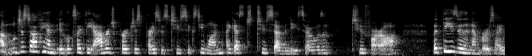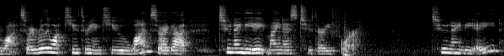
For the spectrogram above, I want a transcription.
um, well just offhand, it looks like the average purchase price was 261, I guess 270, so I wasn't too far off. But these are the numbers I want. So I really want Q3 and Q1, so I got 298 minus 234. 298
